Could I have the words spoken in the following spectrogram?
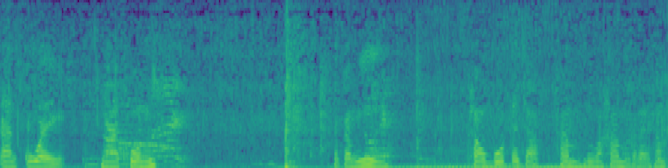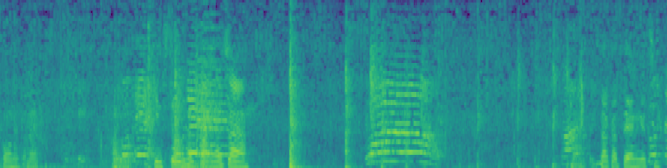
ก้านกล้วยหญ้าค้น แล้วก็มีข้าวบดได้จากห้ามหรือว่าห้ามก็ได้ห้ามตอนก็ได้กินเสริมกันไปนะจ๊ะตากระแตนกับชิโฮ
